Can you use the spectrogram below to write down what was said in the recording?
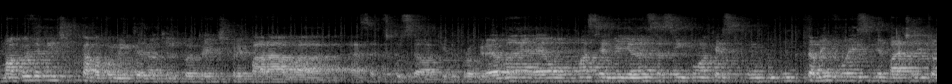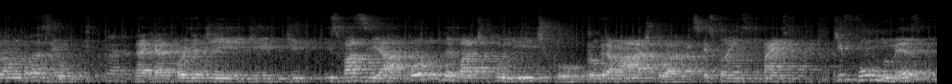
Uma coisa que a gente estava comentando aqui enquanto a gente preparava essa discussão aqui do programa é uma semelhança assim com, a questão, com, que também foi esse debate eleitoral no Brasil, é. né, que é a coisa de, de, de esvaziar todo o debate político, programático, as questões mais de fundo mesmo,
